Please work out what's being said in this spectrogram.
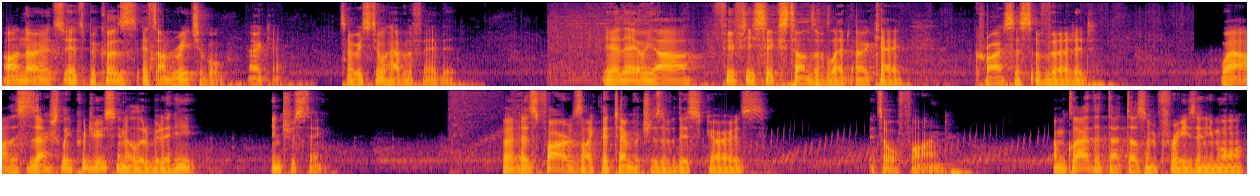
Oh no, it's it's because it's unreachable. Okay. So we still have a fair bit. Yeah, there we are. 56 tons of lead. Okay. Crisis averted. Wow, this is actually producing a little bit of heat. Interesting. But as far as like the temperatures of this goes, it's all fine. I'm glad that that doesn't freeze anymore.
